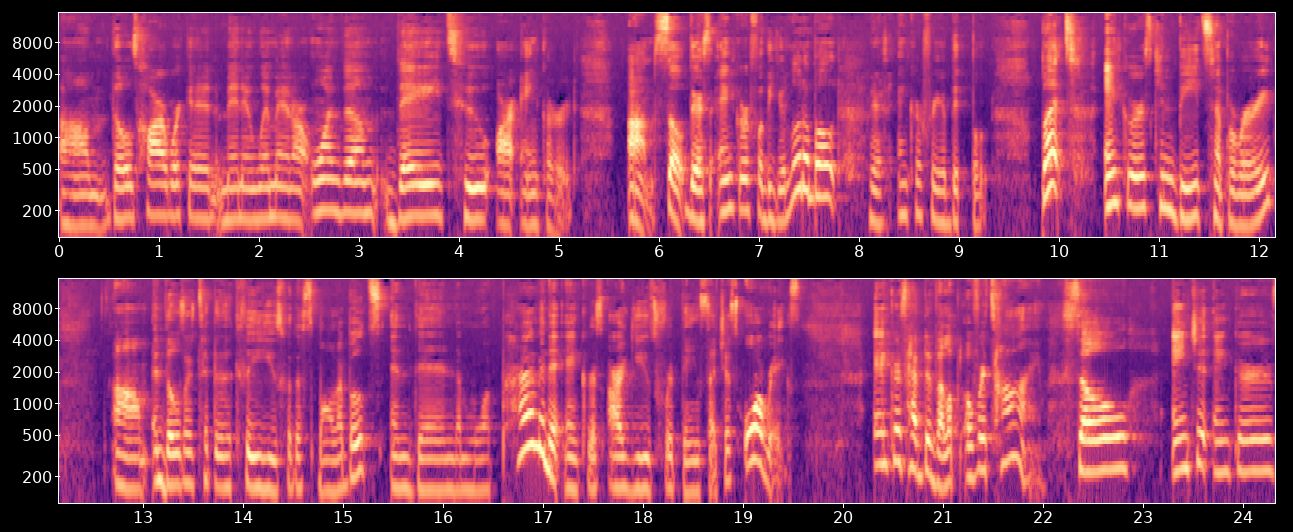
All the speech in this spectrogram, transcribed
um, those hardworking men and women are on them. They too are anchored. Um, so there's anchor for the, your little boat. There's anchor for your big boat. But anchors can be temporary, um, and those are typically used for the smaller boats. And then the more permanent anchors are used for things such as oil rigs. Anchors have developed over time. So ancient anchors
